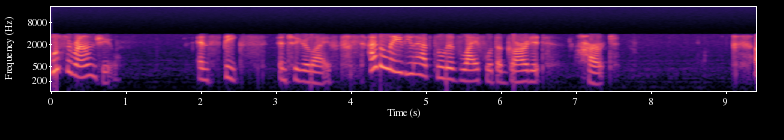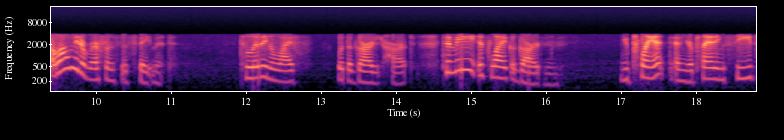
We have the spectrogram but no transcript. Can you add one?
Who surrounds you and speaks into your life. I believe you have to live life with a guarded heart. Allow me to reference this statement to living a life with a guarded heart. To me, it's like a garden. You plant and you're planting seeds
